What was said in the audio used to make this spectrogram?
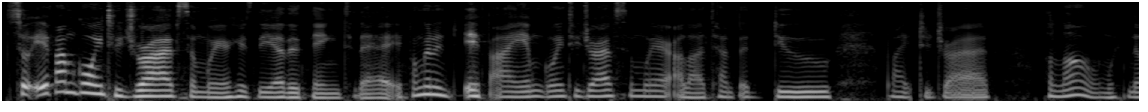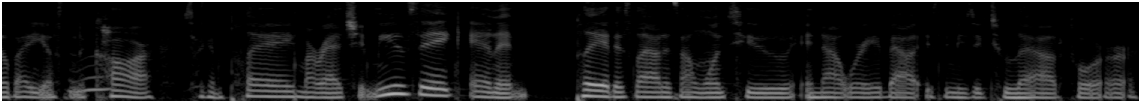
So if I'm going to drive somewhere, here's the other thing to that. If I'm gonna if I am going to drive somewhere, a lot of times I do like to drive alone with nobody else in the car. So I can play my ratchet music and then play it as loud as I want to and not worry about is the music too loud for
